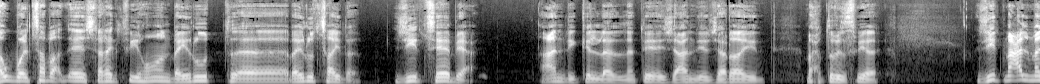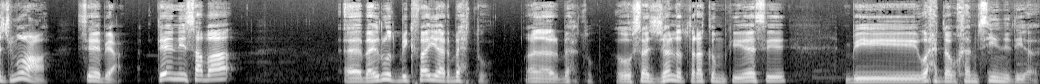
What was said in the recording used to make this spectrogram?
أول سبق إيه اشتركت فيه هون بيروت آه، بيروت صيدا جيت سابع. عندي كل النتائج عندي الجرايد محتفظ فيها جيت مع المجموعة سابع. تاني سبق آه، بيروت بكفاية ربحته. أنا ربحته. وسجلت رقم قياسي ب 51 دقيقة.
